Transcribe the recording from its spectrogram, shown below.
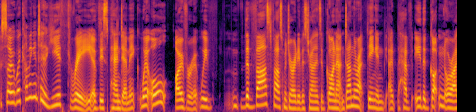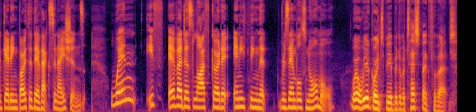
So we're coming into year three of this pandemic. We're all over it. We've the vast, vast majority of Australians have gone out and done the right thing and uh, have either gotten or are getting both of their vaccinations. When, if ever, does life go to anything that resembles normal? Well, we're going to be a bit of a testbed for that.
